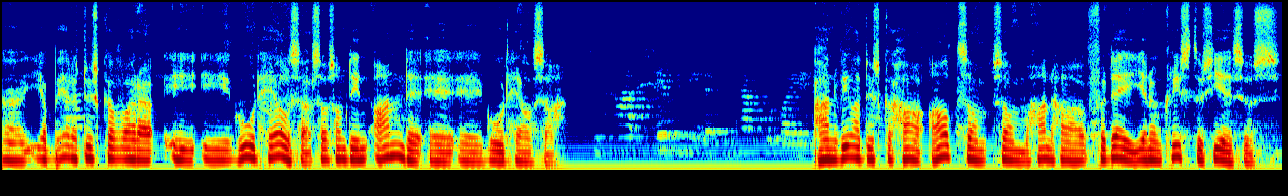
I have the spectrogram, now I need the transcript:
Uh, jag ber att du ska vara i, i god hälsa så som din ande är, är god hälsa. Han vill att du ska ha allt som, som han har för dig genom Kristus Jesus.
